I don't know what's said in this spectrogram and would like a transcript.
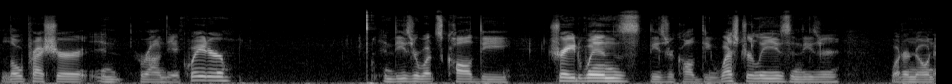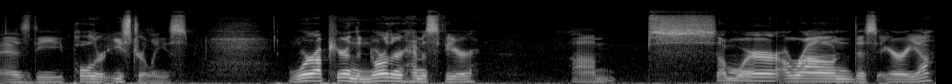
low pressure in around the equator, and these are what's called the trade winds. These are called the westerlies, and these are what are known as the polar easterlies. We're up here in the northern hemisphere, um, somewhere around this area,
